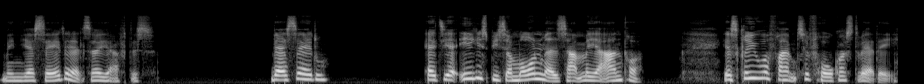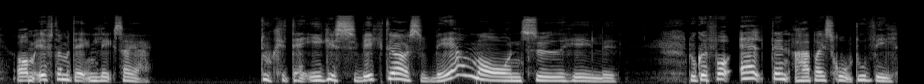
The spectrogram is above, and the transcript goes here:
men jeg sagde det altså i aftes. Hvad sagde du? At jeg ikke spiser morgenmad sammen med jer andre. Jeg skriver frem til frokost hver dag, og om eftermiddagen læser jeg. Du kan da ikke svigte os hver morgen, søde Helle. Du kan få alt den arbejdsro, du vil.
